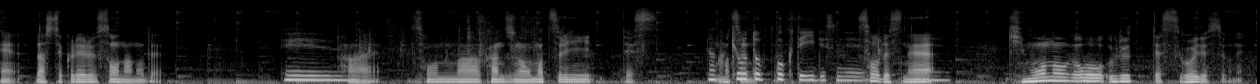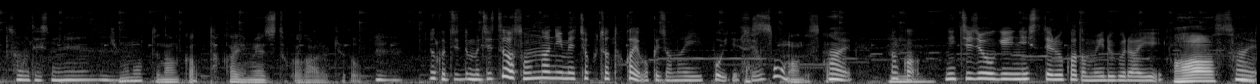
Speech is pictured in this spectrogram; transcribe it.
ね、出してくれるそうなので、はい、そんな感じのお祭りですなんか京都っぽくていいですね。そうですね、着物を売るってすごいですよね。そうですね、着物ってなんか高いイメージとかがあるけど、うん、なんかでも実はそんなにめちゃくちゃ高いわけじゃないっぽいですよ。そうなんですか？はい。なんか日常着にしてる方もいるぐらいああはい、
